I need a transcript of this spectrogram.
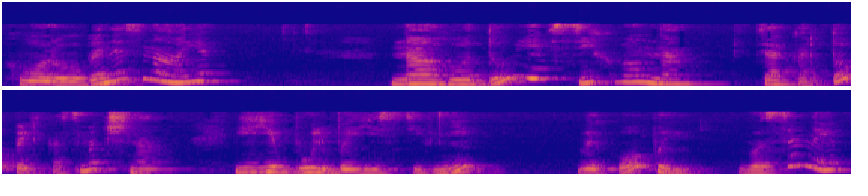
хвороби не знає. Нагодує всіх вона, ця картопелька смачна, її бульби їстівні викопують восени.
